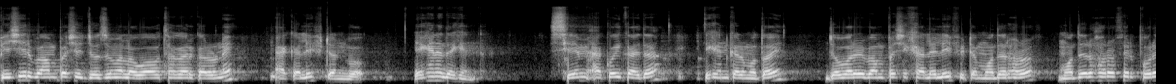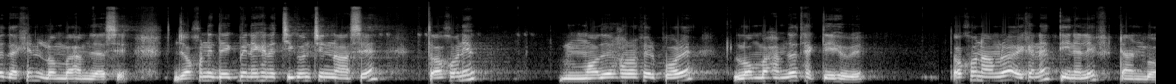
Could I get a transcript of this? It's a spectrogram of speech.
পেশের বাম পাশে যজমালা ওয়াও থাকার কারণে একালিফ টানব। এখানে দেখেন সেম একই কায়দা এখানকার মতোই। জবরের বাম পাশে খালেলিফ এটা মদের হরফ। মদের হরফের পরে দেখেন লম্বা হামজা আছে। যখনই দেখবেন এখানে চিকন চিহ্ন আছে, তখনই মদের হরফের পরে লম্বা হামজা থাকতেই হবে। তখন আমরা এখানে তিন আলিফ টানবো।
